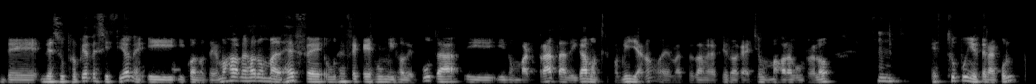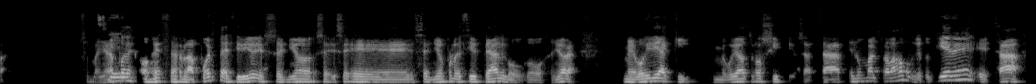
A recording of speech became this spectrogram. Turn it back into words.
de, sus propias decisiones. Y, cuando tenemos a lo mejor un mal jefe, un jefe que es un hijo de puta y, nos maltrata, digamos, entre comillas, ¿no? Eh, maltrata me refiero a que ha hecho que un reloj, hmm. es tu puñetera culpa. mañana puedes coger, cerrar la puerta y decir, oye, señor, eh, señor, por decirte algo, o señora, me voy de aquí, me voy a otro sitio. O sea, estás en un mal trabajo porque tú quieres, estás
